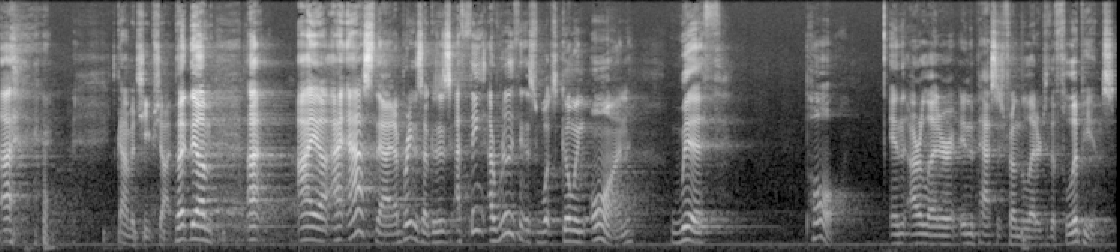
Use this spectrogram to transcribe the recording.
I, it's kind of a cheap shot. But um, I, I, uh, I ask that, I bring this up because I think I really think this is what's going on with Paul in our letter, in the passage from the letter to the Philippians.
